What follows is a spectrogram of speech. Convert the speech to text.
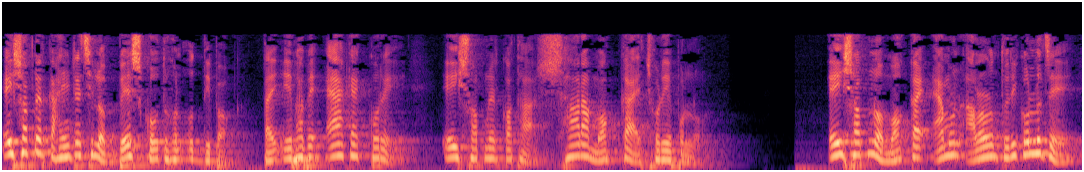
এই স্বপ্নের কাহিনীটা ছিল বেশ কৌতূহল উদ্দীপক, তাই এভাবে এক এক করে এই স্বপ্নের কথা সারা মক্কায় ছড়িয়ে পড়ল। এই স্বপ্ন মক্কায় এমন আলোড়ন তৈরি করল যে,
